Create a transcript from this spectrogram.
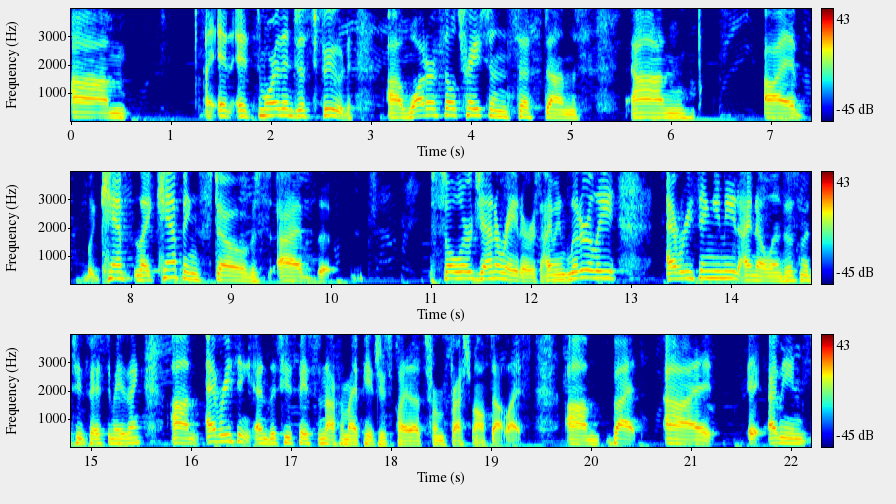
Um, it, it's more than just food. Uh, water filtration systems, um, uh, camp like camping stoves, uh, solar generators. I mean, literally everything you need. I know, Linz, isn't the toothpaste amazing? Um, everything, and the toothpaste is not from my Patriot Supply. That's from Freshmouth.life. Um, but uh, it, I mean,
